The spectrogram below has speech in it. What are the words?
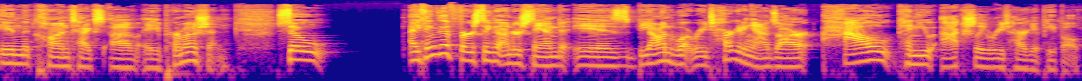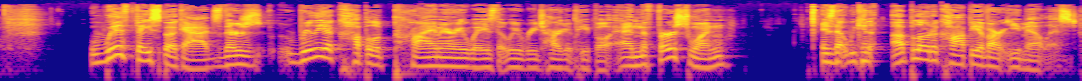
in the context of a promotion. So I think the first thing to understand is beyond what retargeting ads are, how can you actually retarget people? With Facebook ads, there's really a couple of primary ways that we retarget people. And the first one is that we can upload a copy of our email list.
